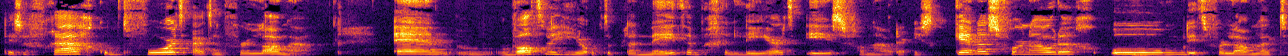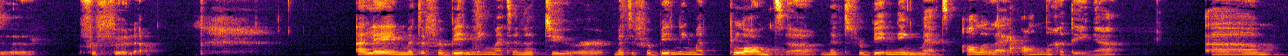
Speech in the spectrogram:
Deze vraag komt voort uit een verlangen. En wat we hier op de planeet hebben geleerd is van nou, er is kennis voor nodig om dit verlangen te vervullen. Alleen met de verbinding met de natuur, met de verbinding met planten, met verbinding met allerlei andere dingen, um,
